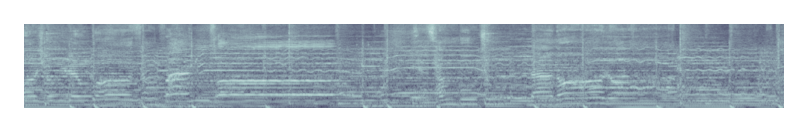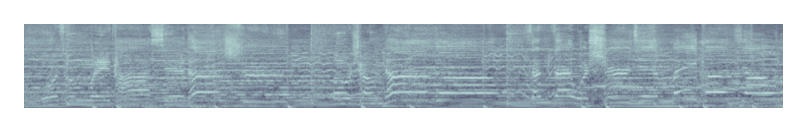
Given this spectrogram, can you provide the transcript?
我承认我曾犯错，也藏不住那懦弱。我曾为她写的诗，哦唱的歌，散在我世界每个角落。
